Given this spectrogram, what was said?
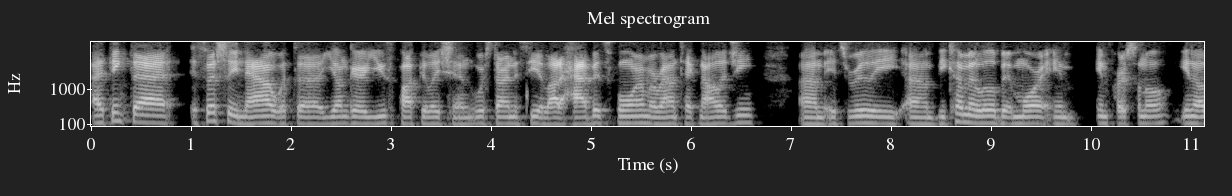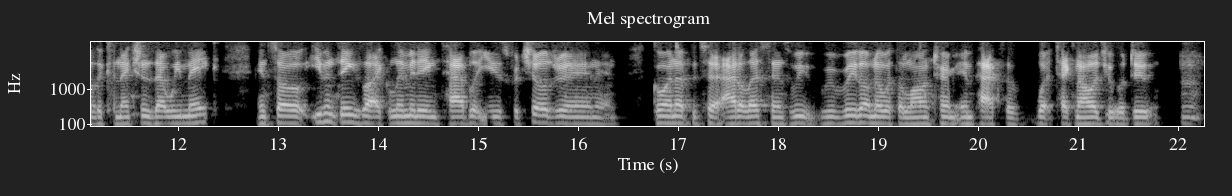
I think that, especially now with the younger youth population, we're starting to see a lot of habits form around technology um, it's really um, becoming a little bit more in, impersonal, you know, the connections that we make. And so even things like limiting tablet use for children and going up into adolescence, we, we really don't know what the long-term impacts of what technology will do. Mm.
